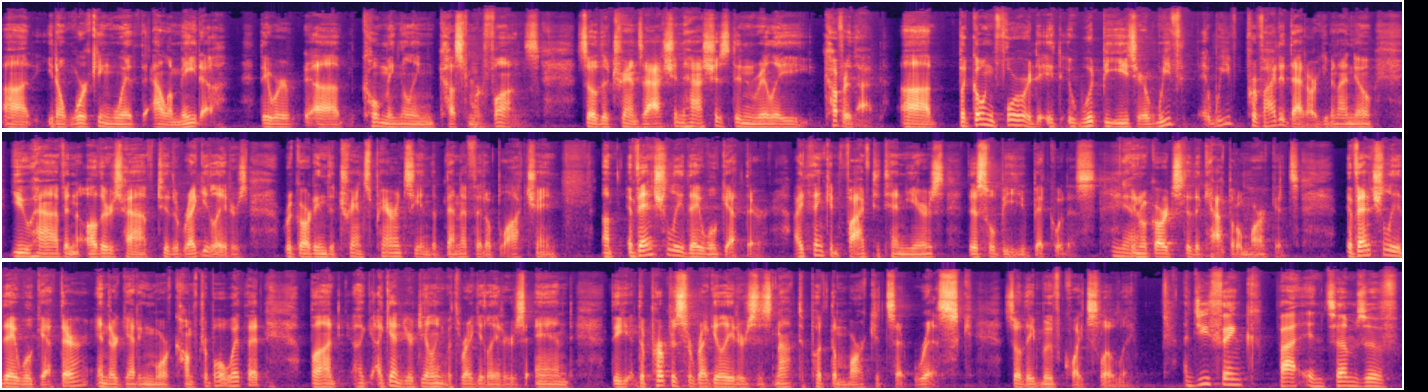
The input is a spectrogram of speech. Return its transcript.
uh, you know, working with Alameda, they were uh, commingling customer funds. So the transaction hashes didn't really cover that. Uh, but going forward, it, it, would be easier. We've we've provided that argument. I know you have and others have to the regulators regarding the transparency and the benefit of blockchain. Um, eventually, they will get there. I think in five to 10 years, this will be ubiquitous yeah. in regards to the capital markets. Eventually, they will get there and they're getting more comfortable with it. But again, you're dealing with regulators, and the, the purpose of regulators is not to put the markets at risk. So they move quite slowly. And do you think, Pat, in terms of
